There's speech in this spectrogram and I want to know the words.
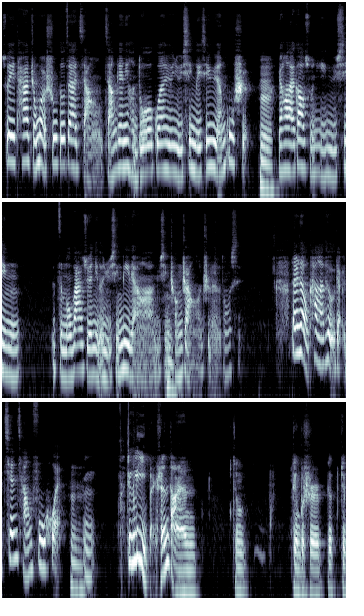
所以它整本书都在讲讲给你很多关于女性的一些寓言故事。嗯然后来告诉你女性怎么挖掘你的女性力量啊、女性成长啊之类的东西。但是在我看来，它有点牵强附会。嗯，嗯，这个利益本身当然就并不是就就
